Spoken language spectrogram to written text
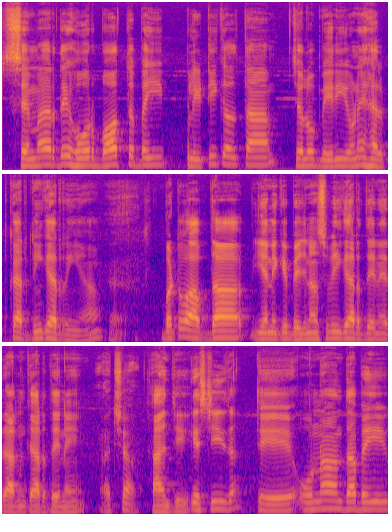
ਸਿਮਰ ਦੇ ਹੋਰ ਬਹੁਤ ਬਈ ਪੋਲੀਟੀਕਲ ਤਾਂ ਚਲੋ ਮੇਰੀ ਉਹਨੇ ਹੈਲਪ ਕਰਨੀ ਕਰਨੀ ਆ ਬਟ ਉਹ ਆਪਦਾ ਯਾਨੀ ਕਿ ਬਿਜ਼ਨਸ ਵੀ ਕਰਦੇ ਨੇ ਰਨ ਕਰਦੇ ਨੇ। ਅੱਛਾ। ਹਾਂਜੀ। ਕਿਸ ਚੀਜ਼ ਦਾ? ਤੇ ਉਹਨਾਂ ਦਾ ਬਈ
